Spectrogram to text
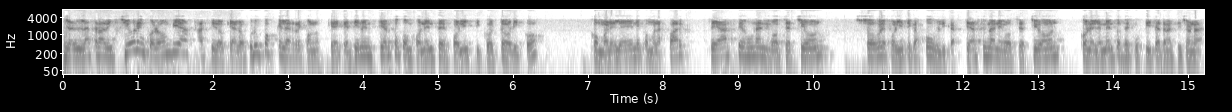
La, tradición en Colombia ha sido que a los grupos que, le recono- que tienen cierto componente político histórico, como el ELN, como las FARC, se hace una negociación sobre políticas públicas, se hace una negociación con elementos de justicia transicional.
